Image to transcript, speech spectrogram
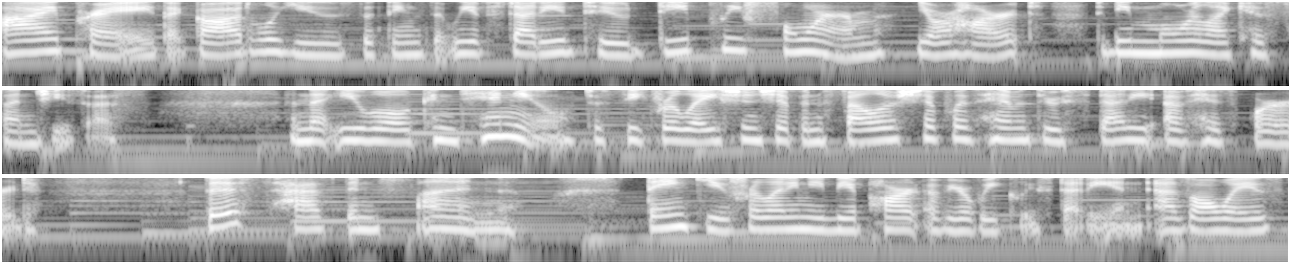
I pray that God will use the things that we have studied to deeply form your heart to be more like His Son Jesus, and that you will continue to seek relationship and fellowship with Him through study of His Word. This has been fun. Thank you for letting me be a part of your weekly study. And as always,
